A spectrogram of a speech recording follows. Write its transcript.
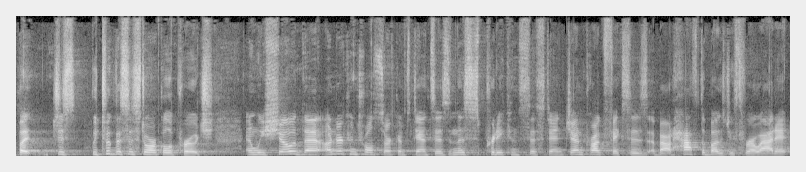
but just we took this historical approach and we showed that under controlled circumstances, and this is pretty consistent, GenProg fixes about half the bugs you throw at it,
